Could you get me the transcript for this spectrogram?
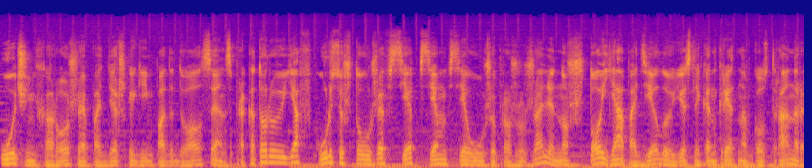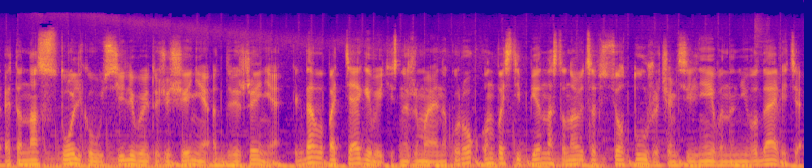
очень хорошая поддержка геймпада DualSense, про которую я в курсе, что уже все всем все уши прожужжали, но что я поделаю, если конкретно в Ghost Runner это настолько усиливает ощущение от движения. Когда вы подтягиваетесь, нажимая на курок, он постепенно становится все туже, чем сильнее вы на него давите.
